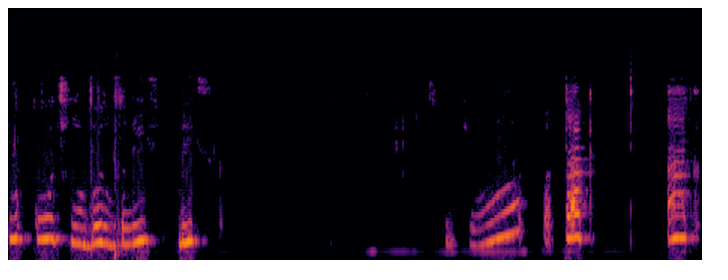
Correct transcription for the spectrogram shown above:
Ну, очень был близ... близко. Идем. Вот так. Так.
